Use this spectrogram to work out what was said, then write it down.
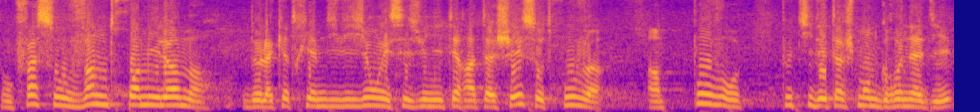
Donc face aux 23 000 hommes de la 4e division et ses unités rattachées se trouve un pauvre petit détachement de grenadiers,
